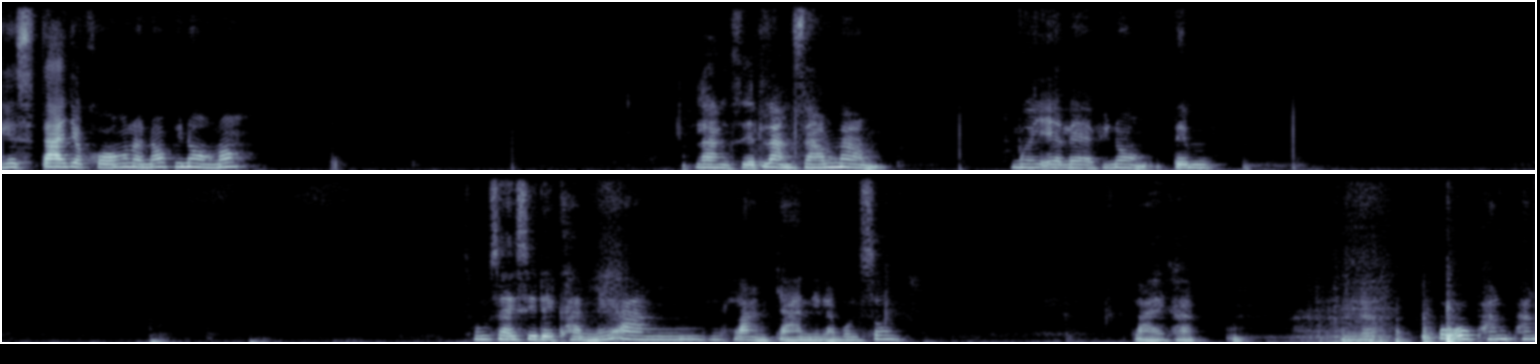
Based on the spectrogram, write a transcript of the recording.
เฮสไตล์เจ้องแหละเนาะพี่น้องเนาะ ล้างเสร็จล้างซ้ำน้ำเมื่อยแอแลพี่น้อง เต็ม สงสัยสิได้ขันในอ่างล้างจานนี่แหละเบิ่งส้มหลายคักเห็นเด้วโอ้โอ้พังพัง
